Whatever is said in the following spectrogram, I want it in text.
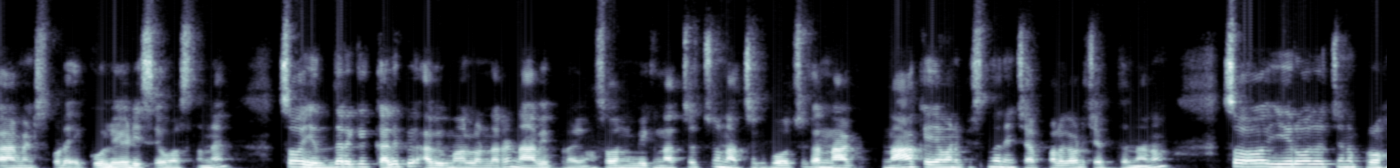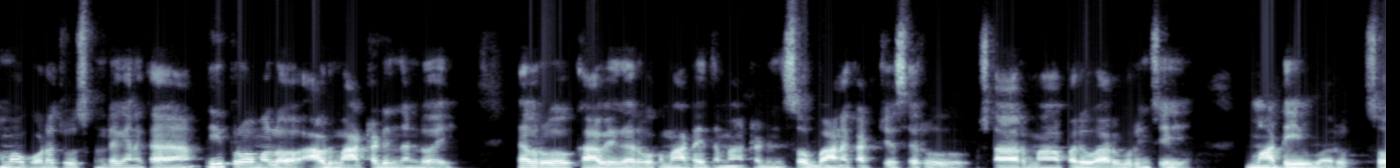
కామెంట్స్ కూడా ఎక్కువ లేడీసే వస్తున్నాయి. సో ఇద్దరికి కలిపి అభిమానులు ఉన్నారని నా అభిప్రాయం. సో మీకు నచ్చచ్చు నచ్చకపోవచ్చు కానీ నాకు నాకు ఏమనిపిస్తుందో నేను చెప్పాలి కాబట్టి చెప్తున్నాను. సో ఈ రోజు వచ్చిన ప్రోమో కూడా చూసుకుంటే కనుక ఈ ప్రోమోలో ఆవిడ మాట్లాడిందండోయ్ ఎవరు కావ్య గారు ఒక మాట అయితే మాట్లాడింది. సో బాగా కట్ చేశారు. స్టార్ మా పరివార్ గురించి మాట ఇవ్వారు. సో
